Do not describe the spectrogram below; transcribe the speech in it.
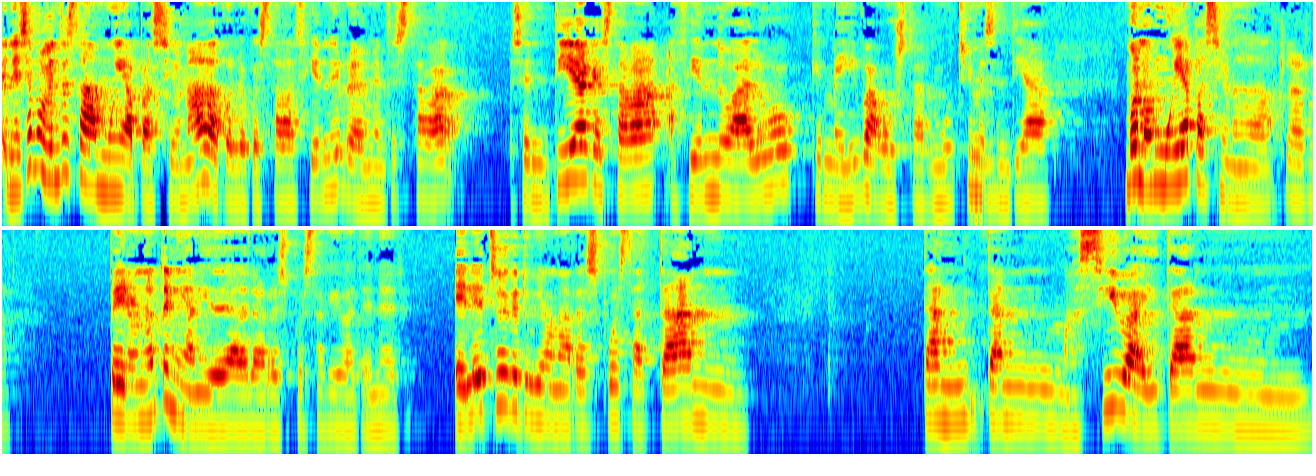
en ese momento estaba muy apasionada con lo que estaba haciendo y realmente estaba sentía que estaba haciendo algo que me iba a gustar mucho y me sentía bueno muy apasionada Claro. pero no tenía ni idea de la respuesta que iba a tener el hecho de que tuviera una respuesta tan tan tan masiva y tan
